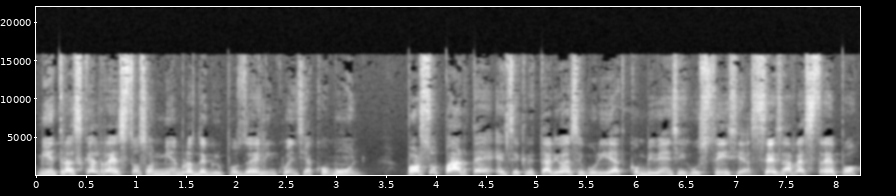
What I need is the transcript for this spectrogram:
mientras que el resto son miembros de grupos de delincuencia común. Por su parte, el secretario de Seguridad, Convivencia y Justicia, César Restrepo,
